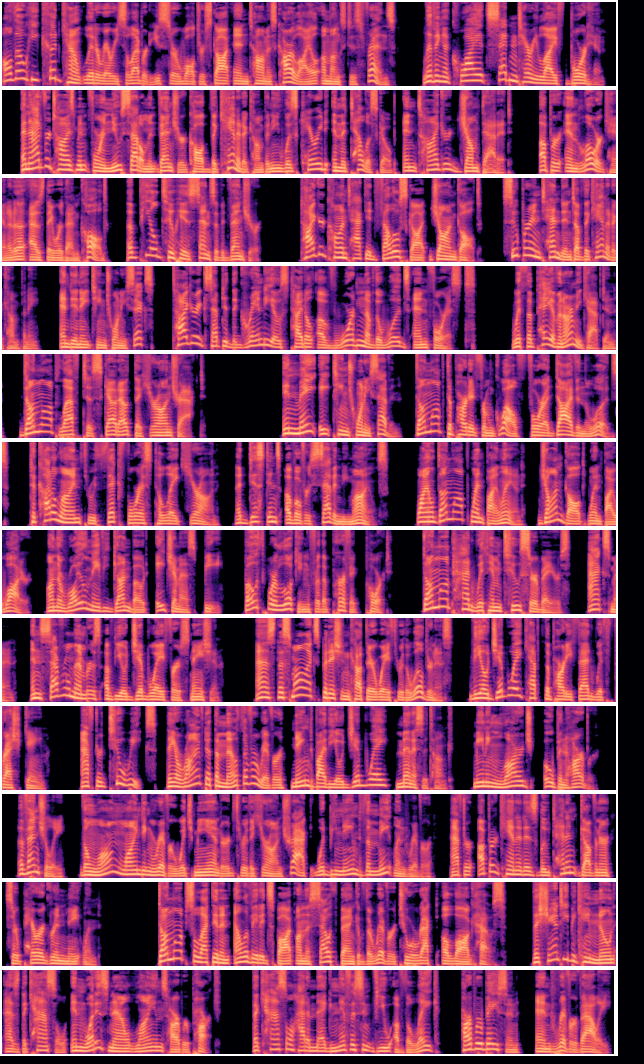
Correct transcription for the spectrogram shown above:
Although he could count literary celebrities Sir Walter Scott and Thomas Carlyle amongst his friends, living a quiet, sedentary life bored him. An advertisement for a new settlement venture called the Canada Company was carried in the telescope, and Tiger jumped at it. Upper and Lower Canada, as they were then called, appealed to his sense of adventure. Tiger contacted fellow Scot John Galt, superintendent of the Canada Company, and in 1826, Tiger accepted the grandiose title of Warden of the Woods and Forests. With the pay of an army captain, Dunlop left to scout out the Huron Tract. In May 1827, Dunlop departed from Guelph for a dive in the woods to cut a line through thick forest to Lake Huron, a distance of over 70 miles. While Dunlop went by land, John Galt went by water on the Royal Navy gunboat HMS Bee. Both were looking for the perfect port. Dunlop had with him two surveyors, axemen, and several members of the Ojibwe First Nation. As the small expedition cut their way through the wilderness, the Ojibwe kept the party fed with fresh game. After two weeks, they arrived at the mouth of a river named by the Ojibwe Menisitunk, meaning large open harbor. Eventually, the long winding river which meandered through the Huron Tract would be named the Maitland River after Upper Canada's Lieutenant Governor Sir Peregrine Maitland. Dunlop selected an elevated spot on the south bank of the river to erect a log house. The shanty became known as the Castle in what is now Lions Harbor Park. The castle had a magnificent view of the lake, harbor basin, and river valley.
